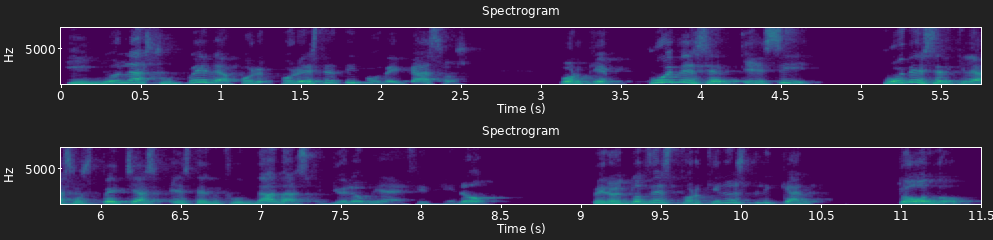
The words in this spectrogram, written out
y no la supera por, por, este tipo de casos. Porque puede ser que sí, puede ser que las sospechas estén fundadas. Yo no voy a decir que no. Pero entonces, ¿por qué no explican todo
